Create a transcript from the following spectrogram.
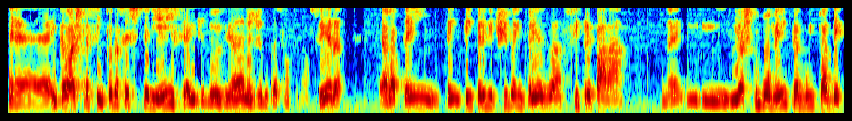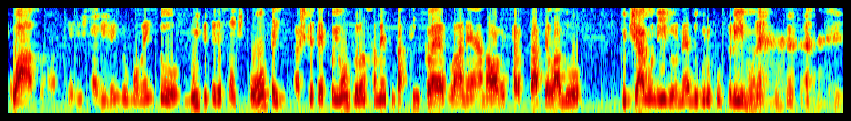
é, então acho que assim, toda essa experiência aí de 12 anos de educação financeira, ela tem, tem, tem permitido a empresa se preparar, né? E, e, e acho que o momento é muito adequado, né? Porque a gente está vivendo um momento muito interessante. Ontem, acho que até foi ontem o lançamento da FinClass lá, né? A nova startup lá do, do Thiago Nigro, né, do Grupo Primo, né? Sim.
